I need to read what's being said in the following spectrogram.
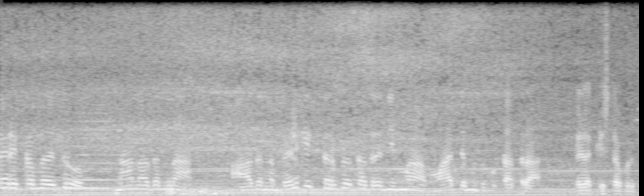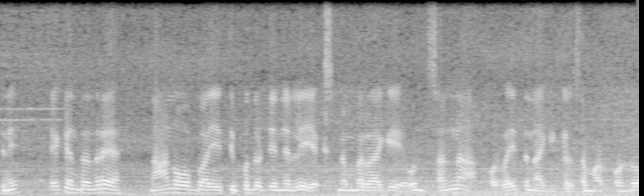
ಕಾರ್ಯಕ್ರಮ ಇದ್ದರೂ ನಾನು ಅದನ್ನು ಅದನ್ನು ಬೆಳಕಿಗೆ ತರಬೇಕಾದ್ರೆ ನಿಮ್ಮ ಮಾಧ್ಯಮದ ಮುಖಾಂತರ ಹೇಳಕ್ಕೆ ಇಷ್ಟಪಡ್ತೀನಿ. ಯಾಕೆಂತಂದರೆ ನಾನು ಒಬ್ಬ ಈ ತಿಪ್ಪದೊಡ್ಡಿನಲ್ಲಿ ಎಕ್ಸ್ ಮೆಂಬರ್ ಆಗಿ ಒಂದು ಸಣ್ಣ ರೈತನಾಗಿ ಕೆಲಸ ಮಾಡಿಕೊಂಡು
